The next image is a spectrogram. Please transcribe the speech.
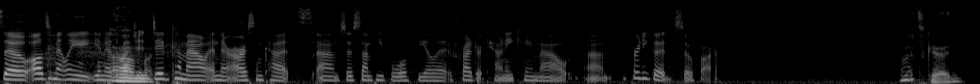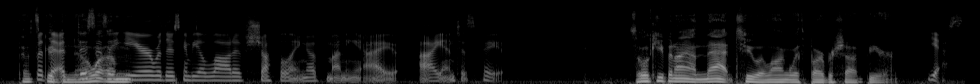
So ultimately, you know, the Um, budget did come out, and there are some cuts. Um, so some people will feel it. Frederick County came out um, pretty good so far. Well, that's good. That's but good the, to know. this is a Um, year where there's going to be a lot of shuffling of money. I I anticipate. So we'll keep an eye on that too, along with barbershop beer. Yes,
